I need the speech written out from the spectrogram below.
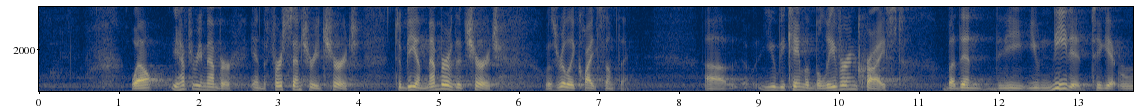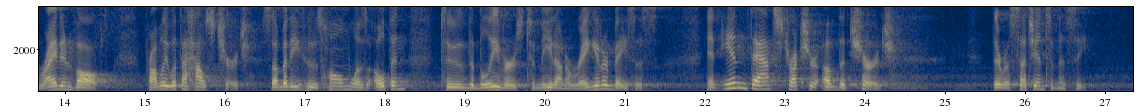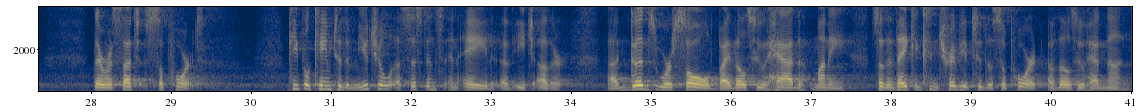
Well, you have to remember in the first century church, to be a member of the church was really quite something. Uh, you became a believer in Christ, but then the, you needed to get right involved, probably with a house church, somebody whose home was open to the believers to meet on a regular basis. And in that structure of the church, there was such intimacy, there was such support. People came to the mutual assistance and aid of each other. Uh, goods were sold by those who had money so that they could contribute to the support of those who had none.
